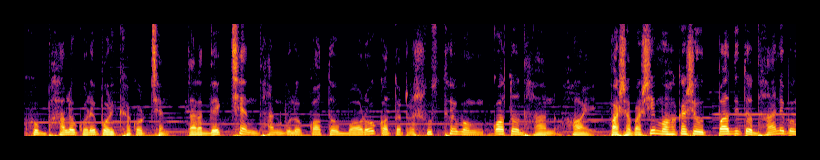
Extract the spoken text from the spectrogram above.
খুব ভালো করে পরীক্ষা করছেন। তারা দেখছেন ধানগুলো কত বড়, কতটা সুস্থ এবং কত ধান হয়। পাশাপাশি মহাকাশে উৎপাদিত ধান এবং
